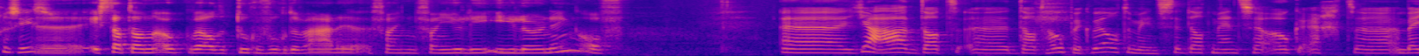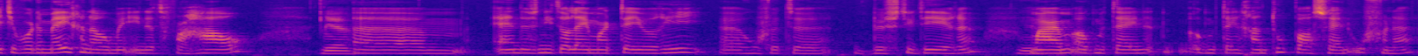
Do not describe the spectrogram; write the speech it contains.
Precies. Eh, is dat dan ook wel de toegevoegde waarde van, van jullie e-learning? Of Eh, ja, dat, eh, dat hoop ik wel tenminste. Dat mensen ook echt een beetje worden meegenomen in het verhaal. ja. Ehm, en dus niet alleen maar theorie hoeven te bestuderen, ja. maar hem ook meteen, ook meteen gaan toepassen en oefenen.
